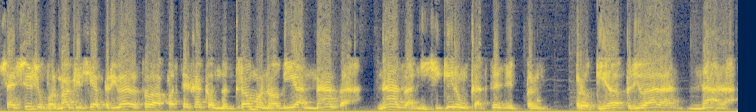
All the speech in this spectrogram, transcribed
ya es suyo, por más que sea privado, toda parte acá cuando entramos no había nada, nada, ni siquiera un cartel de propiedad privada, nada.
